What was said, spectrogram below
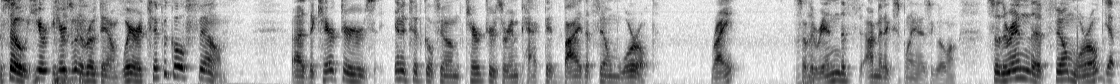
So here, here's what I wrote down: where a typical film, uh, the characters in a typical film, characters are impacted by the film world, right? So they're in the. I'm going to explain as I go along. So they're in the film world. Yep.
